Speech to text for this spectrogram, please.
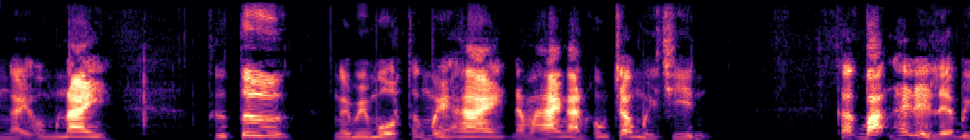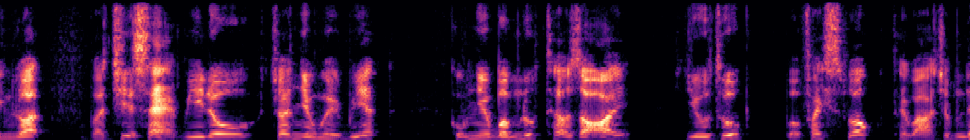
ngày hôm nay, thứ Tư, ngày 11 tháng 12 năm 2019. Các bạn hãy để lại bình luận và chia sẻ video cho nhiều người biết, cũng như bấm nút theo dõi YouTube và Facebook Thời báo .d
